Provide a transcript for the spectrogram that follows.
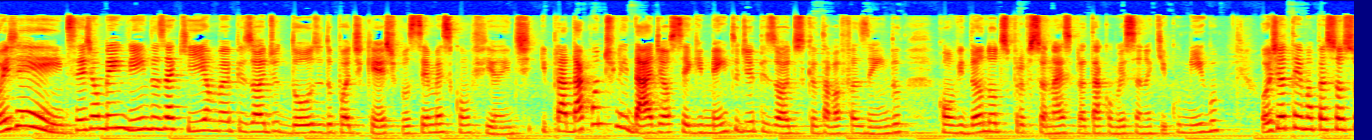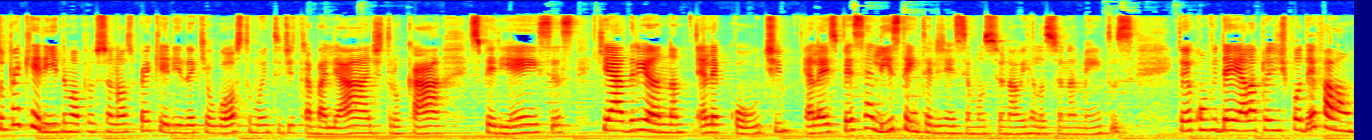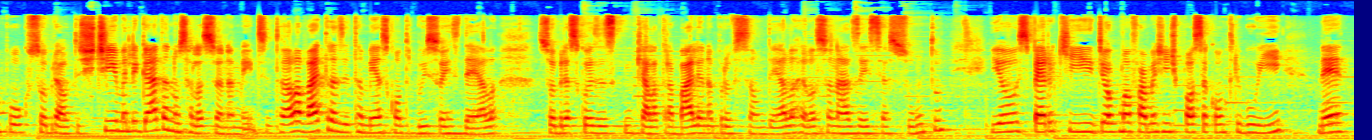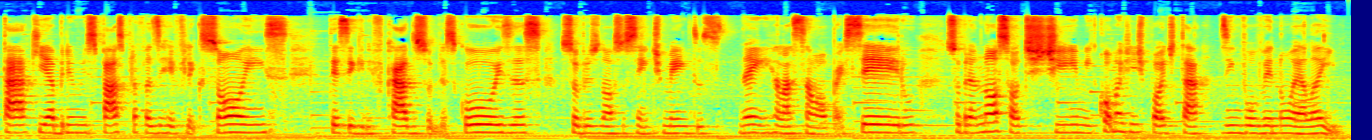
Oi, gente! Sejam bem-vindos aqui ao meu episódio 12 do podcast Você Mais Confiante. E para dar continuidade ao segmento de episódios que eu estava fazendo, convidando outros profissionais para estar tá conversando aqui comigo, hoje eu tenho uma pessoa super querida, uma profissional super querida que eu gosto muito de trabalhar, de trocar experiências, que é a Adriana. Ela é coach, ela é especialista em inteligência emocional e relacionamentos então eu convidei ela para a gente poder falar um pouco sobre autoestima ligada nos relacionamentos. Então ela vai trazer também as contribuições dela sobre as coisas em que ela trabalha na profissão dela relacionadas a esse assunto. E eu espero que de alguma forma a gente possa contribuir, né? Tá aqui abrindo um espaço para fazer reflexões, ter significado sobre as coisas, sobre os nossos sentimentos né, em relação ao parceiro, sobre a nossa autoestima e como a gente pode estar tá desenvolvendo ela aí.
